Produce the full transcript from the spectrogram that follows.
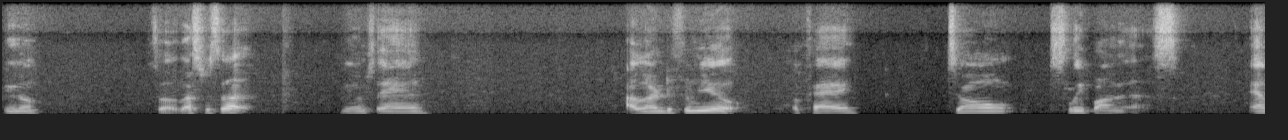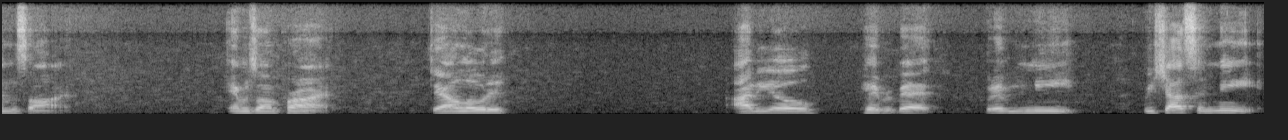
You know? So that's what's up. You know what I'm saying? I learned it from you. Okay? Don't sleep on this. Amazon. Amazon Prime. Download it. Audio, paperback, whatever you need. Reach out to me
